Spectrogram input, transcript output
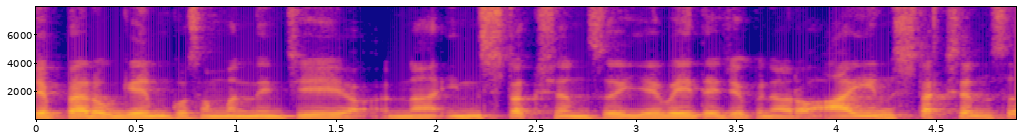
చెప్పారో గేమ్కు సంబంధించి నా ఇన్స్ట్రక్షన్స్ ఏవైతే చెప్పినారో ఆ ఇన్స్ట్రక్షన్స్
